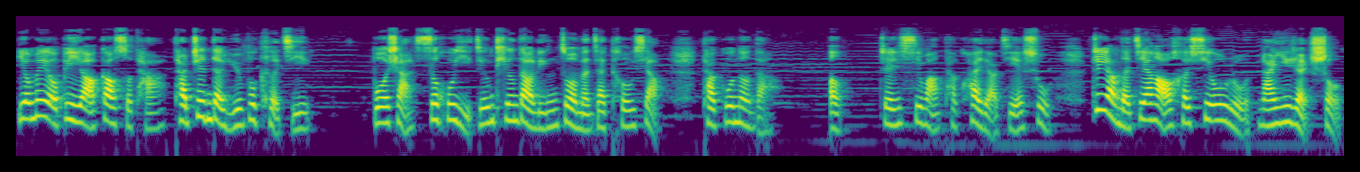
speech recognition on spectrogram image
有没有必要告诉他，他真的愚不可及？波莎似乎已经听到邻座们在偷笑，他咕哝道。真希望它快点结束，这样的煎熬和羞辱难以忍受。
